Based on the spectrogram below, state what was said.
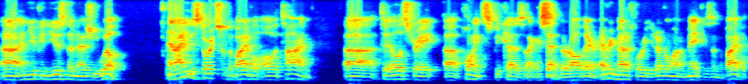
uh, and you can use them as you will. And I use stories from the Bible all the time uh, to illustrate uh, points because, like I said, they're all there. Every metaphor you'd ever want to make is in the Bible.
